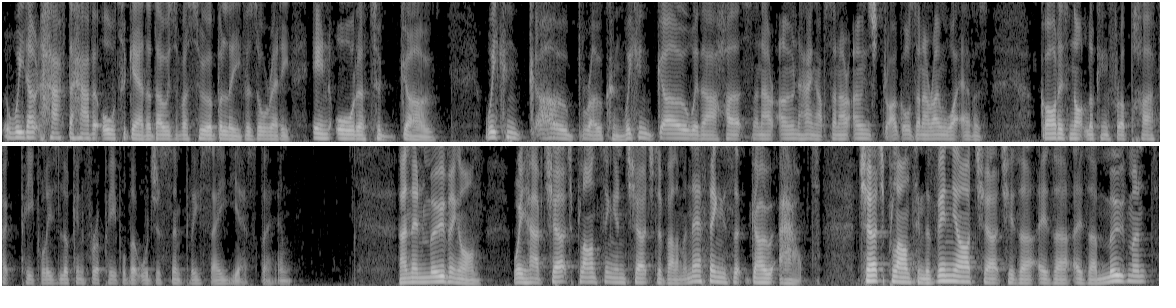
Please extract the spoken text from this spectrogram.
we don't have to have it all together, those of us who are believers already, in order to go. We can go broken. We can go with our hurts and our own hang ups and our own struggles and our own whatevers. God is not looking for a perfect people, He's looking for a people that will just simply say yes to Him. And then moving on, we have church planting and church development. They're things that go out church planting, the Vineyard Church is a, is a, is a movement,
